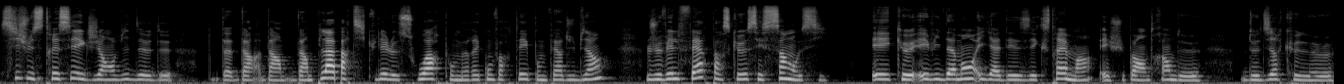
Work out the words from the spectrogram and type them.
Si je suis stressée et que j'ai envie de, d'un plat particulier le soir pour me réconforter, pour me faire du bien, je vais le faire parce que c'est sain aussi. Et que évidemment il y a des extrêmes, hein, et je suis pas en train de, de dire que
